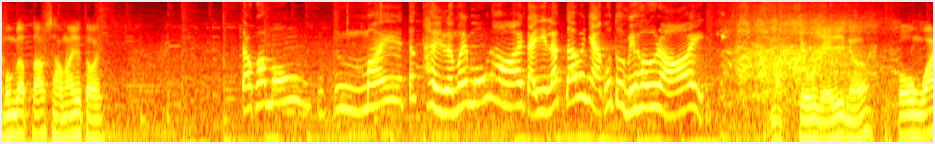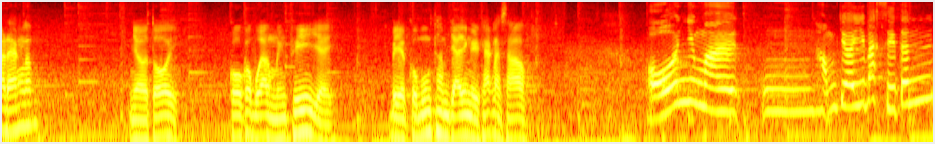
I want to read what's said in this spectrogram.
Muốn laptop sao nói với tôi? Đâu có muốn Mới tức thì là mới muốn thôi Tại vì laptop ở nhà của tôi bị hư rồi. Mặc dù vậy đi nữa Cô quá đáng lắm. Nhờ tôi Cô có bữa ăn miễn phí như vậy. Bây giờ cô muốn tham gia với người khác là sao Ủa nhưng mà Không chơi với bác sĩ tính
